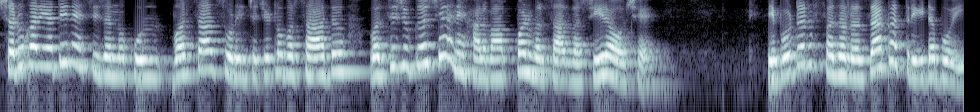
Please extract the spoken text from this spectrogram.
શરૂ કરી હતી અને સિઝનનો કુલ વરસાદ સોળ ઇંચ જેટલો વરસાદ વરસી ચૂક્યો છે અને હાલમાં પણ વરસાદ વરસી રહ્યો છે. રિપોર્ટર ફઝલ રઝા ખત્રી ડભોઈ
